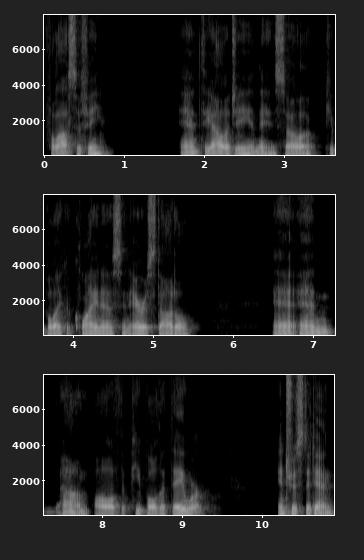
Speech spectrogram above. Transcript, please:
philosophy and theology, and they, so uh, people like Aquinas and Aristotle, and, and um, all of the people that they were interested in.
